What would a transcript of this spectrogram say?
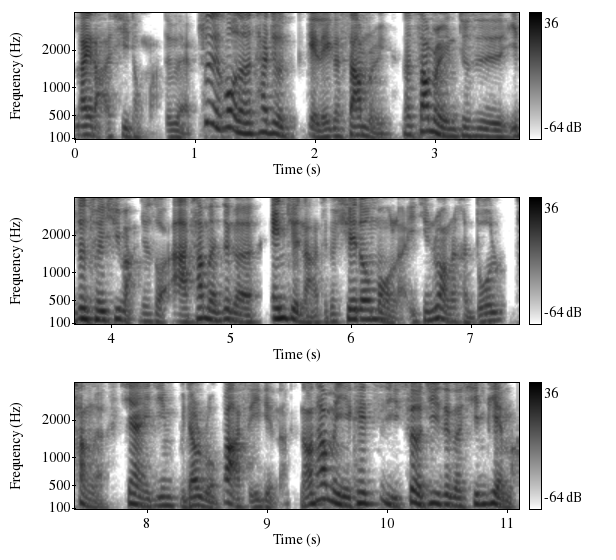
雷打的系统嘛，对不对？最后呢，他就给了一个 summary，那 summary 就是一顿吹嘘嘛，就说啊，他们这个 engine 啊，这个 shadow mode 了，已经 run 了很多趟了，现在已经比较 robust 一点了。然后他们也可以自己设计这个芯片嘛，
